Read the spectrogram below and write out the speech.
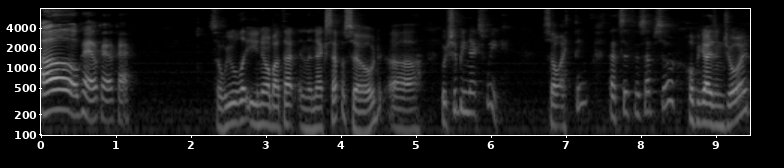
Oh, okay, okay, okay. So we will let you know about that in the next episode, uh, which should be next week. So I think that's it for this episode. Hope you guys enjoyed.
